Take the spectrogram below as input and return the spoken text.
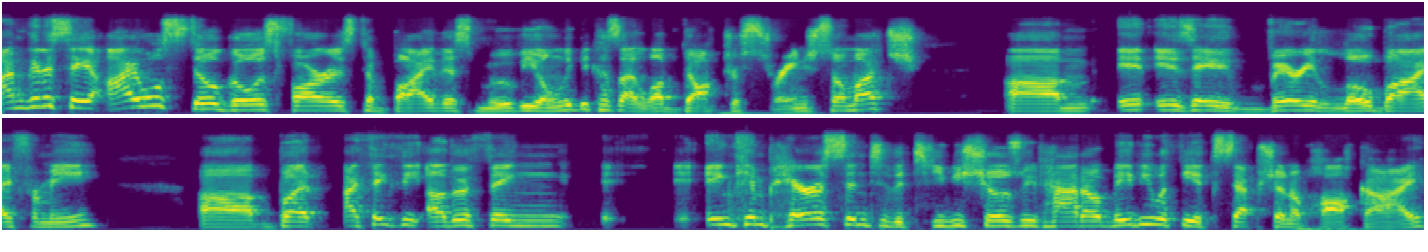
I'm gonna say I will still go as far as to buy this movie only because I love Doctor Strange so much. Um, it is a very low buy for me. Uh, but I think the other thing, in comparison to the TV shows we've had out, maybe with the exception of Hawkeye,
